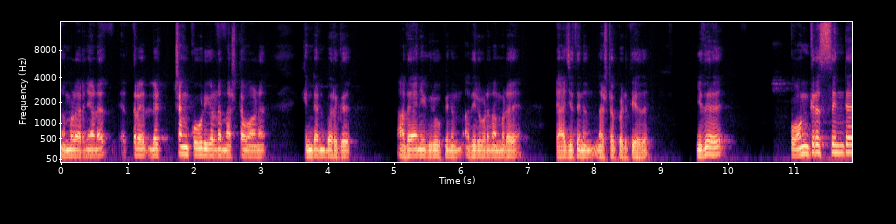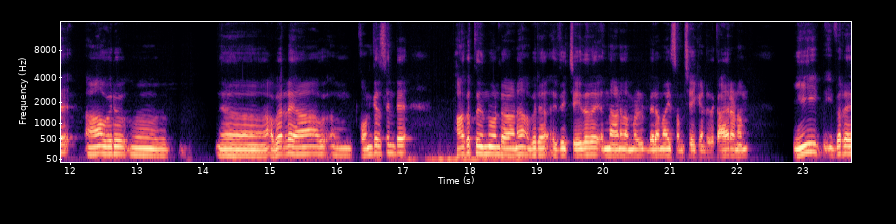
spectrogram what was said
നമ്മൾ അറിഞ്ഞാണ് എത്ര ലക്ഷം കോടികളുടെ നഷ്ടമാണ് ഹിൻഡൻബർഗ് അദാനി ഗ്രൂപ്പിനും അതിലൂടെ നമ്മുടെ രാജ്യത്തിനും നഷ്ടപ്പെടുത്തിയത്. ഇത് കോൺഗ്രസിന്റെ ആ ഒരു അവരുടെ ആ കോൺഗ്രസിന്റെ ഭാഗത്ത് നിന്നുകൊണ്ടാണ് അവർ ഇത് ചെയ്തത് എന്നാണ് നമ്മൾ ബലമായി സംശയിക്കേണ്ടത്. കാരണം ഈ ഇവരുടെ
